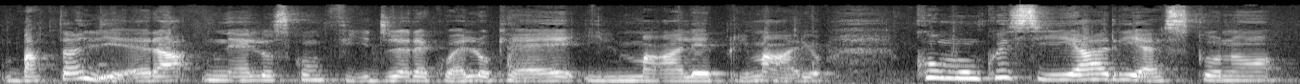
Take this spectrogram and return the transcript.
battagliera nello sconfiggere quello che è il male primario. Comunque sia, riescono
